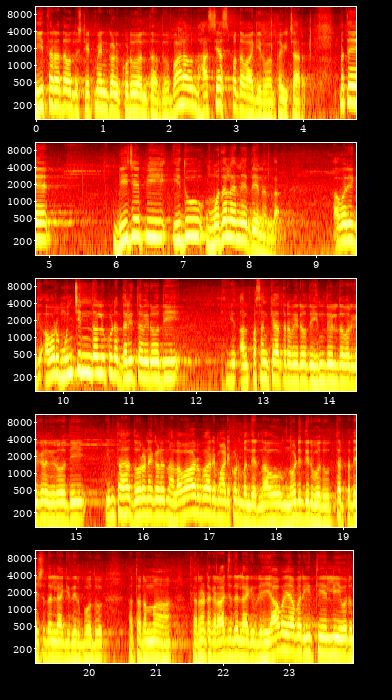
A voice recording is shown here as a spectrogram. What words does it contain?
ಈ ಥರದ ಒಂದು ಸ್ಟೇಟ್ಮೆಂಟ್ಗಳು ಕೊಡುವಂಥದ್ದು ಬಹಳ ಒಂದು ಹಾಸ್ಯಾಸ್ಪದವಾಗಿರುವಂಥ ವಿಚಾರ. ಮತ್ತು ಬಿ ಜೆ ಪಿ ಇದು ಮೊದಲನೇದೇನಲ್ಲ. ಅವರಿಗೆ, ಅವರು ಮುಂಚಿನಿಂದಲೂ ಕೂಡ ದಲಿತ ವಿರೋಧಿ ಅಲ್ಪಸಂಖ್ಯಾತರ ವಿರೋಧಿ ಹಿಂದುಳಿದ ವರ್ಗಗಳ ವಿರೋಧಿ, ಇಂತಹ ಧೋರಣೆಗಳನ್ನು ಹಲವಾರು ಬಾರಿ ಮಾಡಿಕೊಂಡು ಬಂದಿರು. ನಾವು ನೋಡಿದ್ದಿರ್ಬೋದು ಉತ್ತರ ಪ್ರದೇಶದಲ್ಲಿ ಆಗಿದ್ದಿರ್ಬೋದು ಅಥವಾ ನಮ್ಮ ಕರ್ನಾಟಕ ರಾಜ್ಯದಲ್ಲಿ ಆಗಿರ್ಬೋದು, ಯಾವ ಯಾವ ರೀತಿಯಲ್ಲಿ ಇವರು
